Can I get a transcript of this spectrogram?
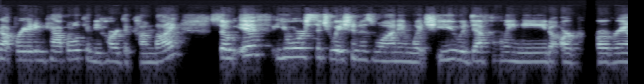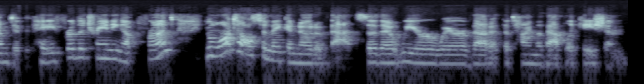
Operating capital can be hard to come by. So if your situation is one in which you would definitely need our program to pay for the training up front, you'll want to also make a note of that so that we are aware of that at the time of application.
